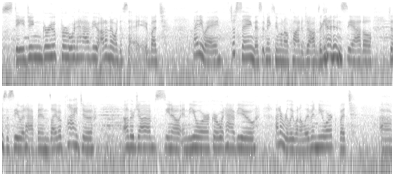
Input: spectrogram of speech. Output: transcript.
staging group or what have you. I don't know what to say. But anyway, just saying this, it makes me want to apply to jobs again in Seattle just to see what happens. I've applied to other jobs, you know, in New York or what have you. I don't really want to live in New York, but uh,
